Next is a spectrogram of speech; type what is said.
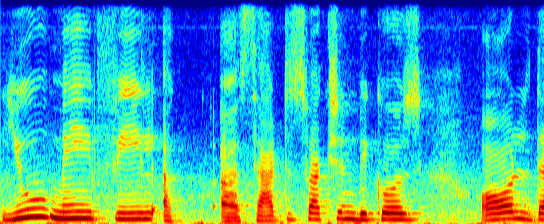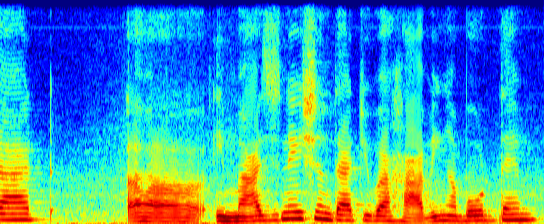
you may feel a, a satisfaction because all that uh, imagination that you are having about them,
